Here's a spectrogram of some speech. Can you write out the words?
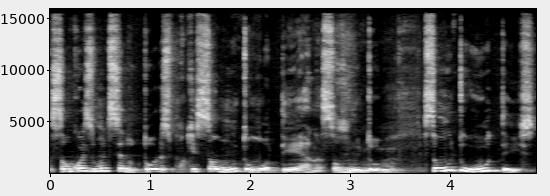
são coisas muito sedutoras porque são muito modernas, são muito são muito úteis.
